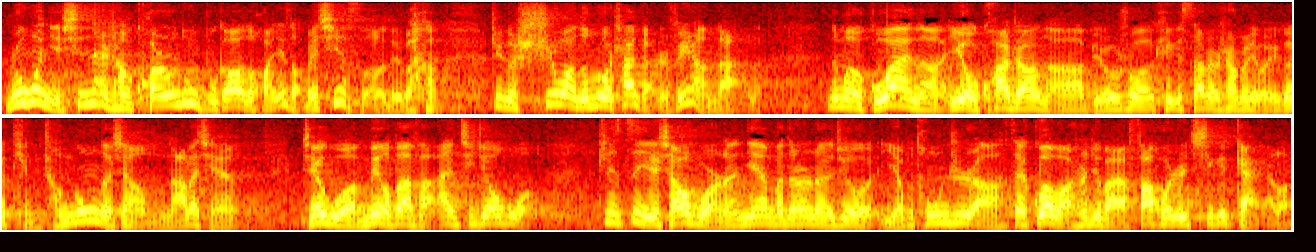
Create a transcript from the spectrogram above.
如果你心态上宽容度不高的话，你早被气死了，对吧？这个失望的落差感是非常大的。那么国外呢也有夸张的啊，比如说 Kickstarter 上面有一个挺成功的项目，拿了钱，结果没有办法按期交货，这自己的小伙呢蔫巴登的就也不通知啊，在官网上就把发货日期给改了，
